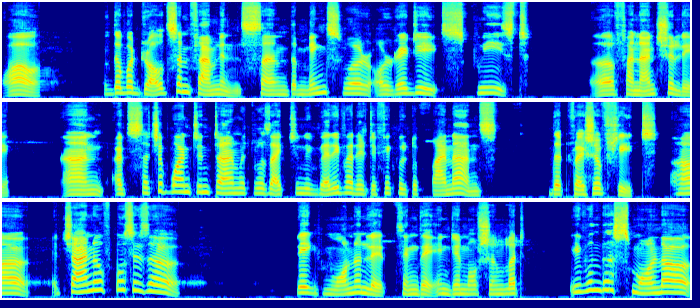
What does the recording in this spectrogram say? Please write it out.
wow, there were droughts and famines, and the Mings were already squeezed uh, financially. And at such a point in time, it was actually very, very difficult to finance the treasure fleet. Uh, China, of course, is a big monolith in the Indian Ocean, but even the smaller,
